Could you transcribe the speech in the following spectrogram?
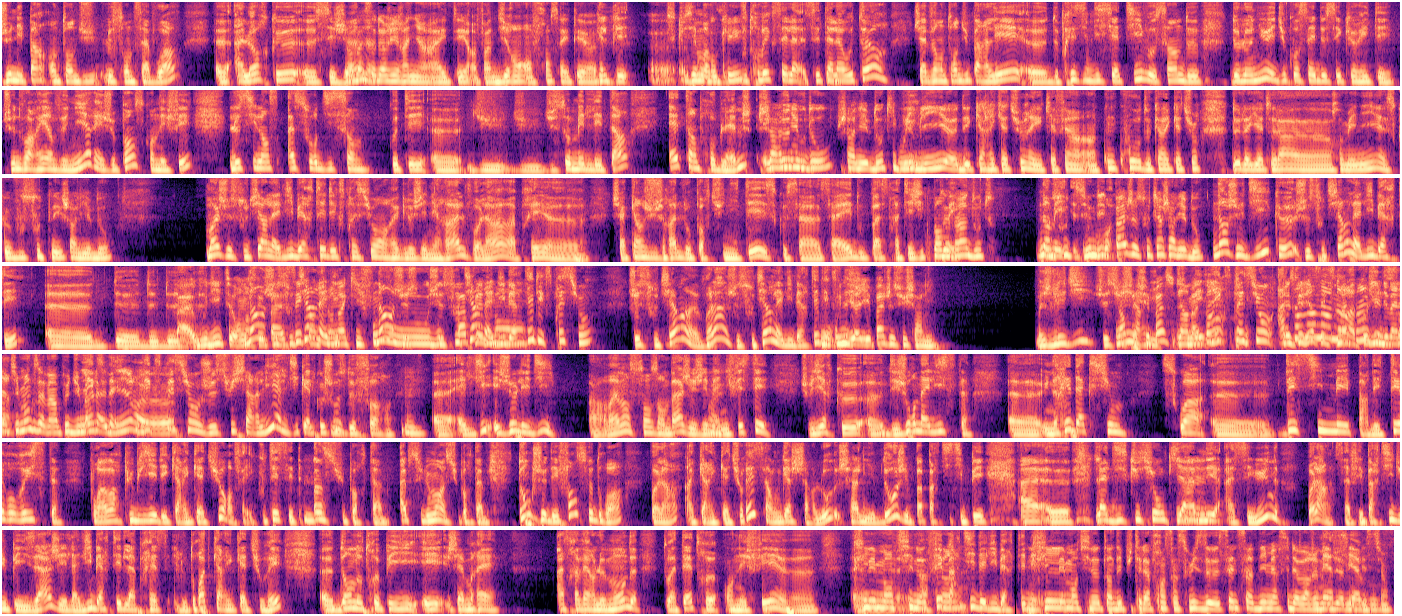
Je n'ai pas entendu le son de sa voix, euh, alors que euh, ces jeunes. L'ambassadeur iranien a été, enfin d'Iran en France a été. euh, pla- Excusez-moi, vous, trouvez que c'est à la hauteur? J'avais entendu parler euh, de prises d'initiative au sein de, de l'ONU et du Conseil de sécurité. Je ne vois rien venir et je pense qu'en effet, le silence assourdissant côté euh, du, du, du sommet de l'État est un problème. Charlie nous- Hebdo, Charlie Hebdo qui Oui. publie euh, des caricatures et qui a fait un, un concours de caricatures de l'ayatollah euh, Khomeini. Est-ce que vous soutenez Charlie Hebdo? Moi, je soutiens la liberté d'expression en règle générale. Voilà. Après, euh, chacun jugera de l'opportunité. Est-ce que ça, ça aide ou pas stratégiquement Vous mais- avez un doute Non, vous, mais vous ne dites moi- pas je soutiens Charlie Hebdo. Non, je dis que je soutiens la liberté euh, de, de, de- Bah, de- vous dites on en non, fait je pas assez soutiens quand la il y en a qui font. Non, je, soutiens la liberté d'expression. Je soutiens, euh, voilà, je soutiens la liberté Vous, vous ne d'expression. diriez pas je suis Charlie. Mais je l'ai dit, je suis Non, mais je sais Charlie. pas, non, matin- l'expression. Mais ce que que ce non, matin, j'ai le sentiment que vous avez un peu du mal à dire. euh, L'expression je suis Charlie, elle dit quelque chose de fort. Mm. Euh, elle dit, et je l'ai dit. Alors vraiment sans embâche, et j'ai Ouais. manifesté. Je veux dire que euh, des journalistes, euh, une rédaction soit euh, décimée par des terroristes pour avoir publié des caricatures. Enfin, écoutez, c'est Mm. insupportable, absolument insupportable. Donc, je défends ce droit, voilà, à caricaturer. Ça engage Charlot, Charlie Hebdo. J'ai pas participé à euh, la discussion qui a Mm. amené à ces unes. Voilà, ça fait partie du paysage et la liberté de la presse et le droit de caricaturer euh, dans notre pays et j'aimerais à travers le monde doit être en effet euh, euh, Clémentine enfin, fait partie des libertés. Clémentine Autain, députée de la France Insoumise de Seine-Saint-Denis, merci d'avoir répondu Merci à mes à vous. questions.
